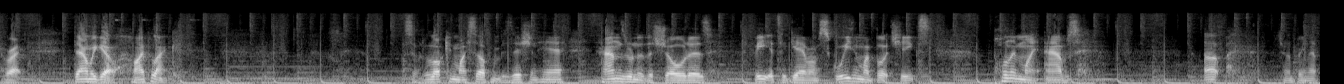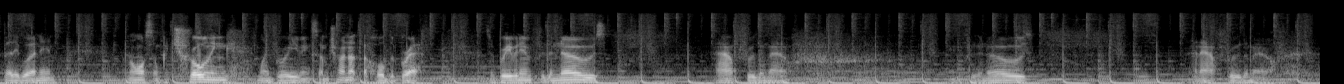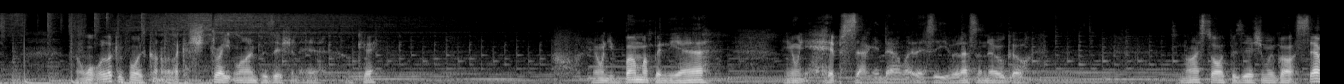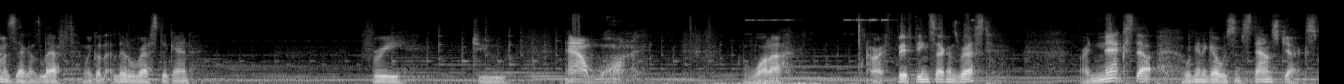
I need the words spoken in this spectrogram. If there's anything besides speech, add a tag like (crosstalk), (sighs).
All right. Down we go. High plank. So locking myself in position here. Hands under the shoulders feet are together. I'm squeezing my butt cheeks, pulling my abs up, trying to bring that belly button in. And also I'm controlling my breathing, so I'm trying not to hold the breath. So breathing in through the nose, out through the mouth. In through the nose, and out through the mouth. And what we're looking for is kind of like a straight line position here, okay? You don't want your bum up in the air, you don't want your hips sagging down like this either, that's a no-go. It's a nice solid position. We've got seven seconds left. And we've got that little rest again. Three, two, and one. Voila. All right, 15 seconds rest. All right, next up, we're gonna go with some stance jacks.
